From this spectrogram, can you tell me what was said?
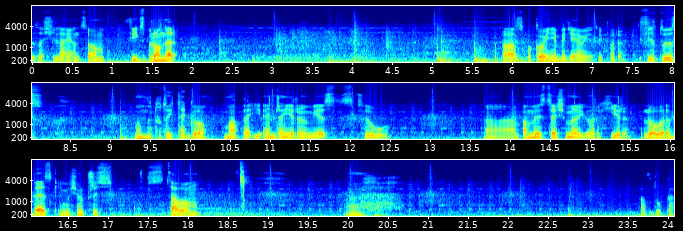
zasilającą. Fix Bronner. Chyba spokojnie będziemy mieli do tej pory. Chwilę, tu jest... Mamy tutaj tego, mapę i engine room jest z tyłu. Um, a my jesteśmy you are here, lower desk i musimy przejść całą... Ech. A w dupę.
